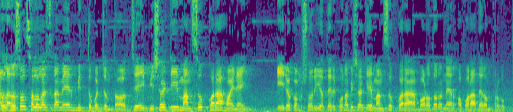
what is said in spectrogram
আল্লাহ রসুল সাল্লামের মৃত্যু পর্যন্ত যে বিষয়টি মানসুখ করা হয় নাই, এইরকম শরীয়তের কোন বিষয়কে মানসুখ করা বড় ধরনের অপরাধের অন্তর্ভুক্ত।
